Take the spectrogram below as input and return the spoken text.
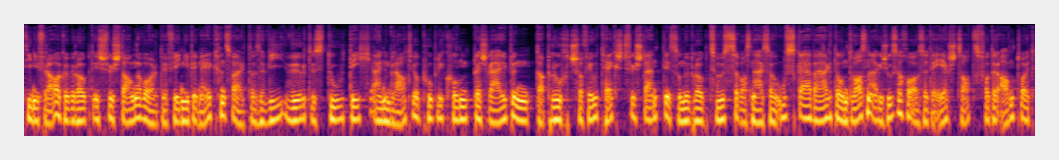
deine Frage überhaupt ist verstanden worden, finde ich bemerkenswert. Also wie würdest du dich einem Radiopublikum beschreiben? Da braucht es schon viel Textverständnis, um überhaupt zu wissen, was nachher so ausgegeben werden und was nachher ist rausgekommen. Also der erste Satz von der Antwort,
